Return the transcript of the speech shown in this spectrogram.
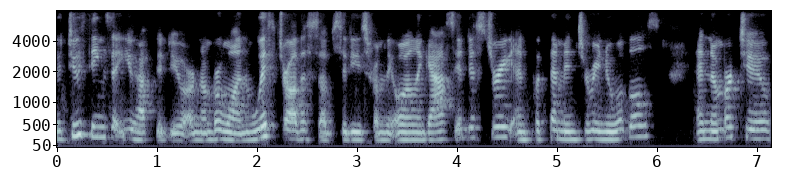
the two things that you have to do are number one, withdraw the subsidies from the oil and gas industry and put them into renewables. And number two,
